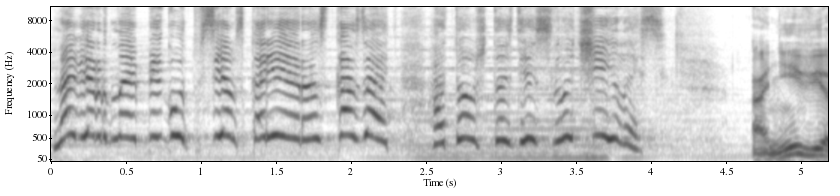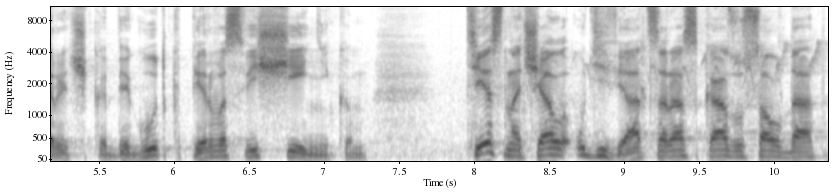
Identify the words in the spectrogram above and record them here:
Наверное, бегут всем скорее рассказать о том, что здесь случилось. Они, Верочка, бегут к первосвященникам Те сначала удивятся рассказу солдат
